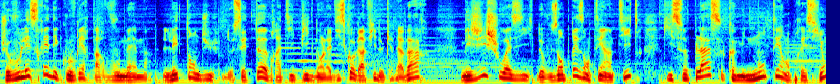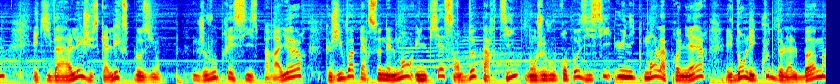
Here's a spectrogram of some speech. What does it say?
Je vous laisserai découvrir par vous-même l'étendue de cette œuvre atypique dans la discographie de Cadavar, mais j'ai choisi de vous en présenter un titre qui se place comme une montée en pression et qui va aller jusqu'à l'explosion. Je vous précise par ailleurs que j'y vois personnellement une pièce en deux parties dont je vous propose ici uniquement la première et dont l'écoute de l'album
